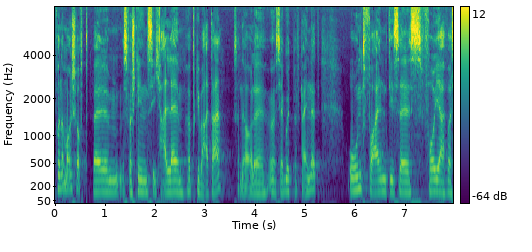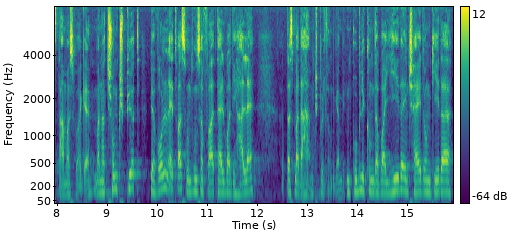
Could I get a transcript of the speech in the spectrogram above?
von der Mannschaft, weil ähm, es verstehen sich alle äh, privat auch, sind ja alle äh, sehr gut befreundet. Und vor allem dieses Feuer, was damals war. Gell. Man hat schon gespürt, wir wollen etwas und unser Vorteil war die Halle, dass wir daheim gespielt haben. Gell. Mit dem Publikum, da war jede Entscheidung, jeder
